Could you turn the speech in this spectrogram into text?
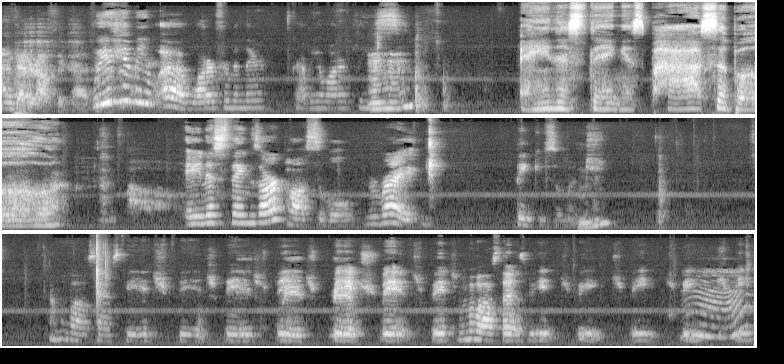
I'm better off the cup. Will you give me uh, water from in there? Grab me a water, please. hmm Anus thing is possible. Anus things are possible. You're right. Thank you so much. hmm I'm a boss ass bitch, bitch, bitch, bitch, bitch, bitch, bitch. I'm a boss ass bitch, bitch, bitch, bitch, bitch,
